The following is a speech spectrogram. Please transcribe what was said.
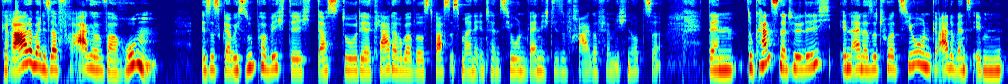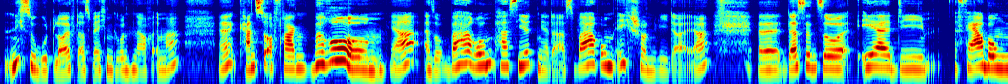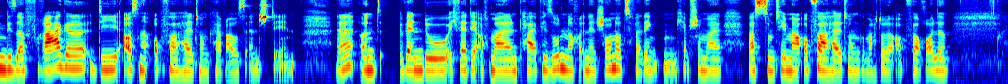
gerade bei dieser Frage, warum, ist es, glaube ich, super wichtig, dass du dir klar darüber wirst, was ist meine Intention, wenn ich diese Frage für mich nutze. Denn du kannst natürlich in einer Situation, gerade wenn es eben nicht so gut läuft, aus welchen Gründen auch immer, kannst du auch fragen, warum? Ja, also warum passiert mir das? Warum ich schon wieder? Ja, äh, das sind so eher die Färbungen dieser Frage, die aus einer Opferhaltung heraus entstehen. Ja, und wenn du, ich werde dir auch mal ein paar Episoden noch in den Shownotes verlinken. Ich habe schon mal was zum Thema Opferhaltung gemacht oder Opferrolle.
